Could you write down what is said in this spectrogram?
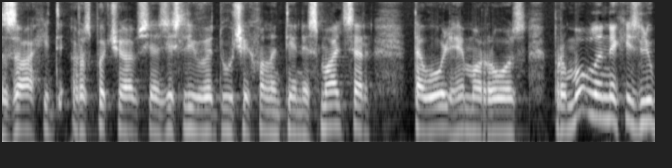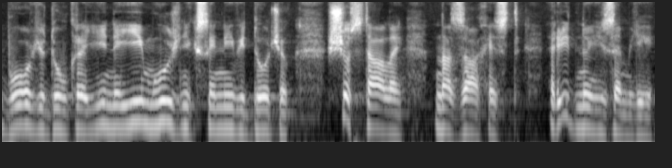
Захід розпочався зі слів ведучих Валентини Смальцер та Ольги Мороз, промовлених із любов'ю до України її мужніх синів і дочок, що стали на захист рідної землі.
